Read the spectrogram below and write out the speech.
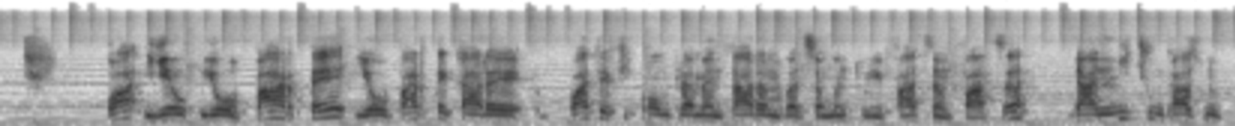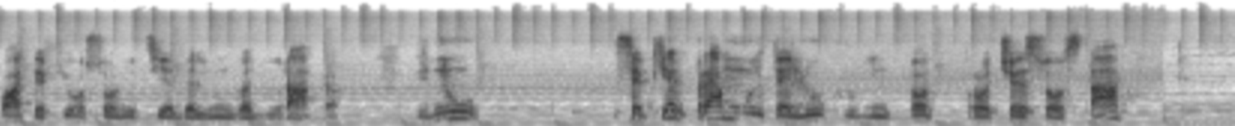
E, e, o parte, e o parte care poate fi complementară învățământului față în față, dar în niciun caz nu poate fi o soluție de lungă durată. Deci nu, se pierd prea multe lucruri în tot procesul ăsta,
